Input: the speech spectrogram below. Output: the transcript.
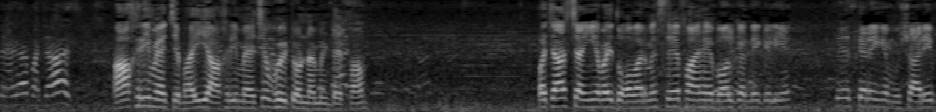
रह पचास? आखिरी मैच है भाई, आखिरी मैच है, वही टूर्नामेंट है फार्म पचास चाहिए भाई, दो ओवर में सेफ़ आए हैं बॉल करने के लिए। फेस करेंगे मुशारिफ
